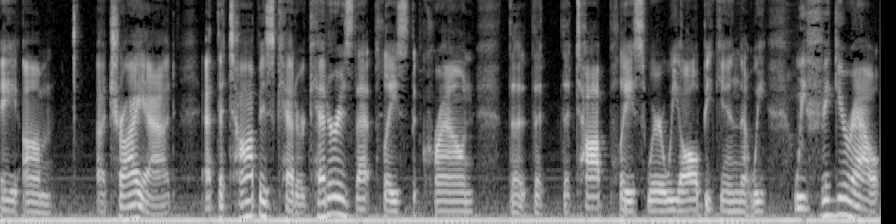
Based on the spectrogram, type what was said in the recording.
a um a triad. At the top is Keter. Keter is that place, the crown, the the the top place where we all begin. That we we figure out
